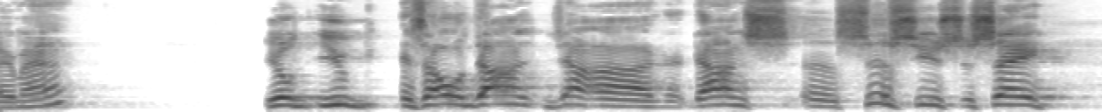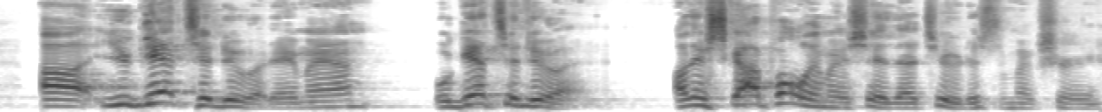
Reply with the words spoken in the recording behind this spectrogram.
Amen. You'll, you, as old Don, uh, Don uh, Sis used to say, uh, you get to do it. Amen. We'll get to do it. I think Scott Pauley may say that too, just to make sure you,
